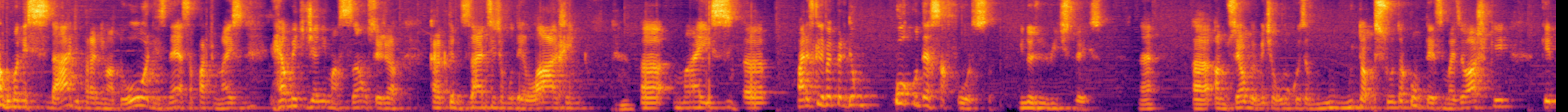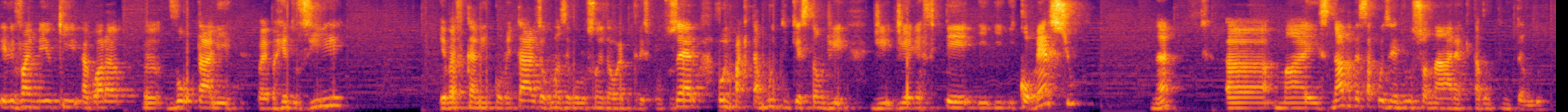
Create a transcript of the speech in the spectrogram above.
alguma necessidade para animadores, né? essa parte mais realmente de animação, seja character design, seja modelagem, uh, mas parece que ele vai perder um pouco dessa força em 2023. Né? a não ser, obviamente, alguma coisa muito absurda aconteça, mas eu acho que, que ele vai meio que agora voltar ali, vai reduzir e vai ficar ali em comentários algumas evoluções da Web 3.0, vão impactar muito em questão de, de, de NFT e, e, e, comércio, né? Uh, mas nada dessa coisa revolucionária que estavam pintando.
